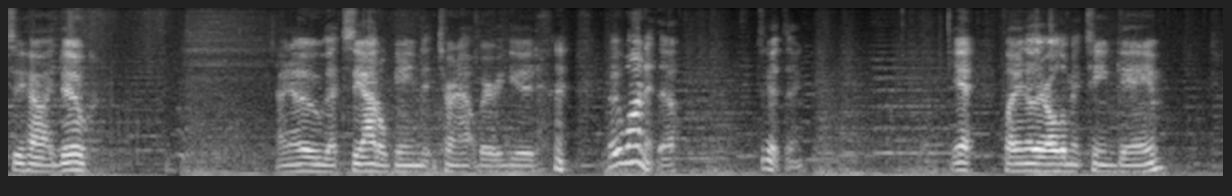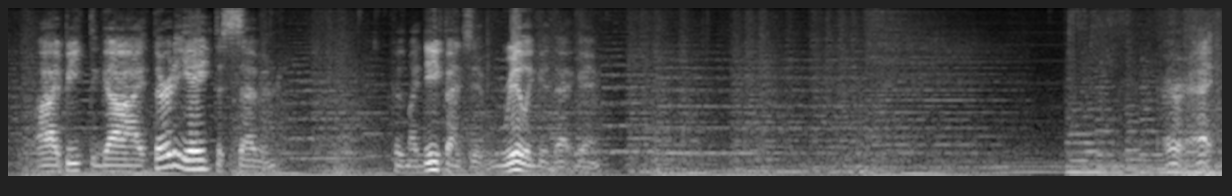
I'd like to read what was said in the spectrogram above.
See how I do. I know that Seattle game didn't turn out very good. we won it though. It's a good thing. Yeah, play another Ultimate Team game. I beat the guy 38 to 7. Because my defense did really good that game. Alright.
